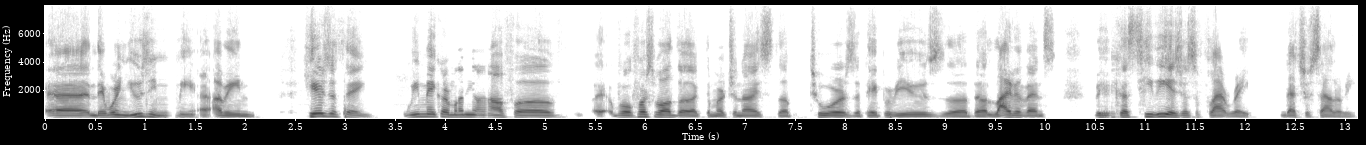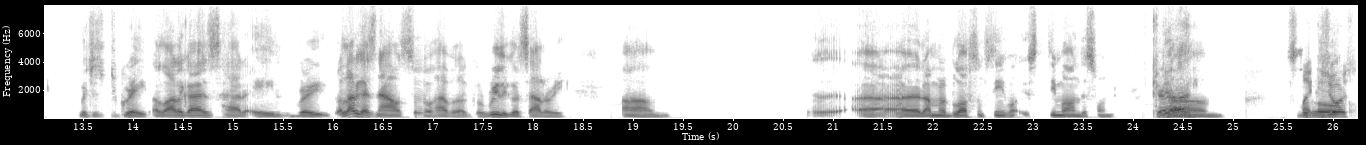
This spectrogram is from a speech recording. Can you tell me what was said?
and they weren't using me. I mean, here's the thing: we make our money off of uh, well, first of all, the like the merchandise, the tours, the pay per views, the the live events, because TV is just a flat rate. That's your salary, which is great. A lot of guys had a very, a lot of guys now still have like a really good salary. Um, uh, I'm gonna blow off some steam steam on this one. Okay. Um, Mike is yours.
